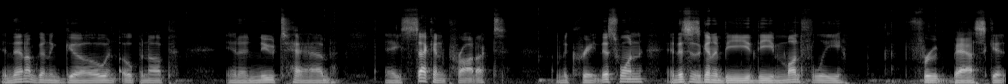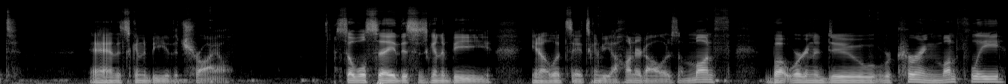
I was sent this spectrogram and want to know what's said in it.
And then I'm going to go and open up in a new tab a second product. I'm going to create this one. And this is going to be the monthly fruit basket. And it's going to be the trial. So we'll say this is going to be, you know, let's say it's going to be $100 a month, but we're going to do recurring monthly.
